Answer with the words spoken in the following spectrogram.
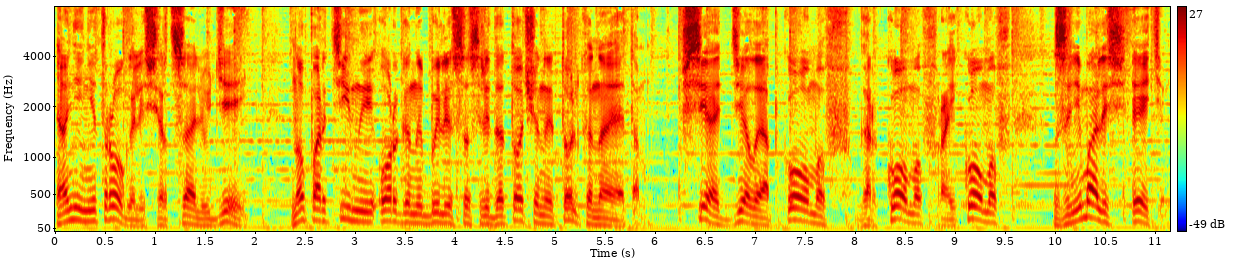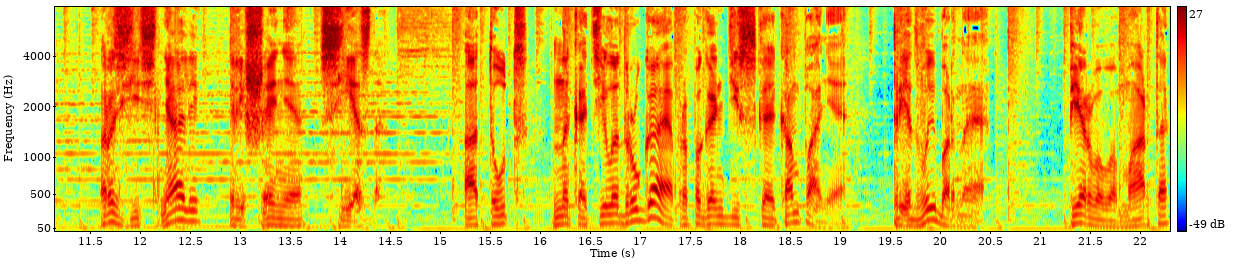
они не трогали сердца людей, но партийные органы были сосредоточены только на этом. Все отделы обкомов, горкомов, райкомов занимались этим, разъясняли решение съезда. А тут накатила другая пропагандистская кампания, предвыборная. 1 марта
